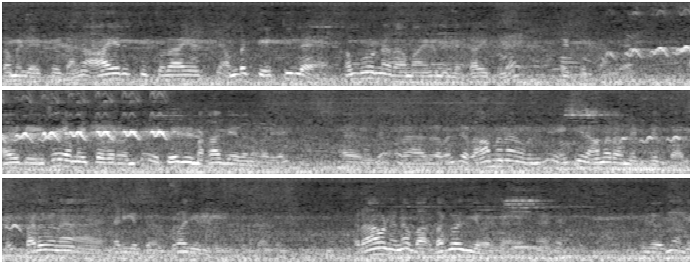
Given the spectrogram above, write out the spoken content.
தமிழில் எடுத்துருக்காங்க. ஆயிரத்தி தொள்ளாயிரத்தி ஐம்பத்தி எட்டில் சம்பூர்ண ராமாயணம் என்ற தலைப்பில் எடுத்திருக்காங்க. அதுக்கு இசையமைத்தவர் வந்து தேவி மகாதேவன் அவர்கள். அதில் வந்து ராமனா வந்து என் டி ராமராவ் நடித்திருப்பார்கள் பரதனா நடிகர் சிவாஜி நடித்திருப்பார்கள் ராவணனா பகவதி அவர்கள். இது வந்து அந்த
